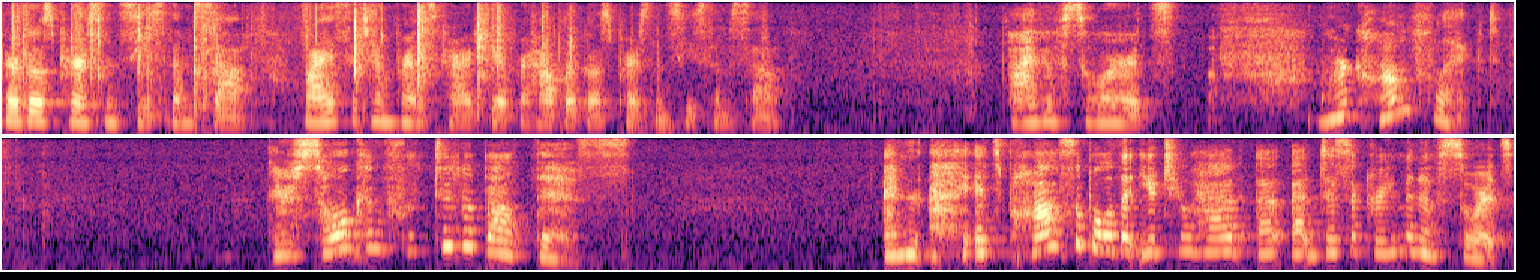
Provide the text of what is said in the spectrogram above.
Virgo's person sees themselves? Why is the temperance card here for how Virgo's person sees themselves? Five of Swords. More conflict. They're so conflicted about this. And it's possible that you two had a, a disagreement of sorts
